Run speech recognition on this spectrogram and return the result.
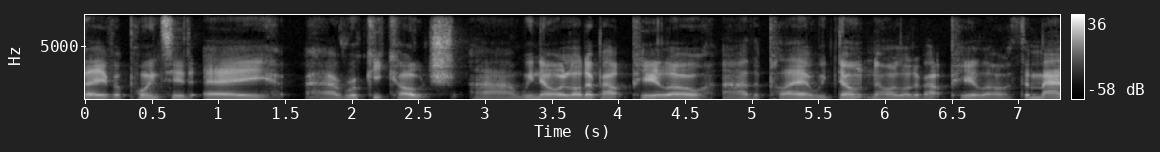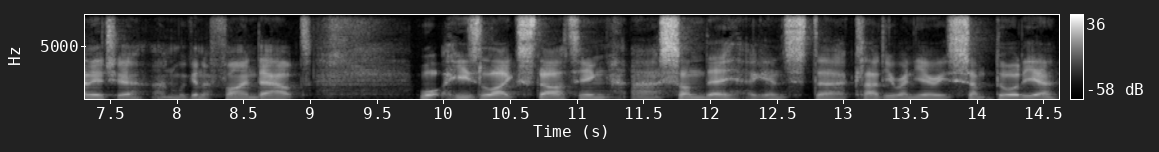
They've appointed a, a rookie coach. Uh, we know a lot about Pirlo, uh, the player. We don't know a lot about Pirlo, the manager, and we're going to find out what he's like starting uh, Sunday against uh, Claudio Ranieri's Sampdoria.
